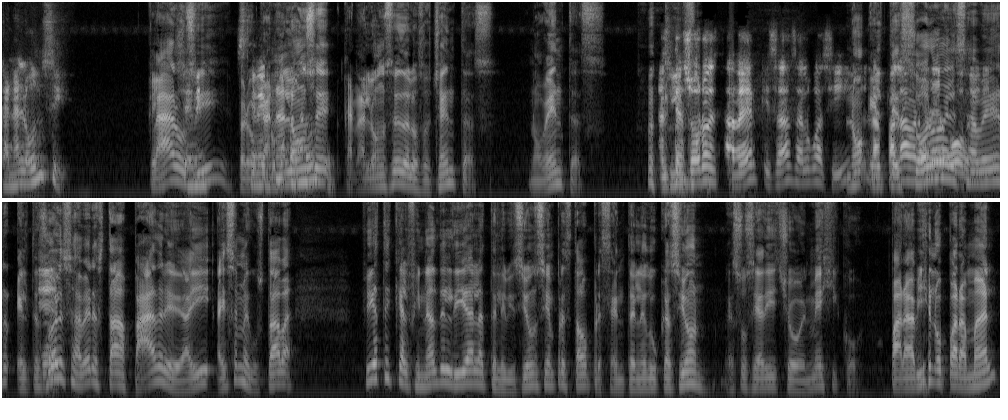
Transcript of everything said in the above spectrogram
Canal 11. Claro, sí, pero Canal 11, Canal 11 de los 80s, 90s. El tesoro del saber, quizás, algo así. No, el tesoro del saber, el tesoro del saber estaba padre, ahí, ahí se me gustaba. Fíjate que al final del día la televisión siempre ha estado presente en la educación, eso se ha dicho en México, para bien o para mal,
